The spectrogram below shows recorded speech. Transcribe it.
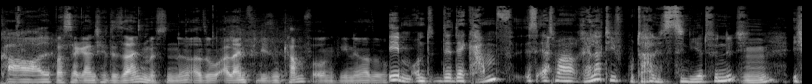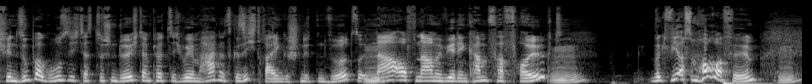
Karl. Was ja gar nicht hätte sein müssen, ne? Also allein für diesen Kampf irgendwie, ne? Also Eben, und der, der Kampf ist erstmal relativ brutal inszeniert, finde ich. Mhm. Ich finde super gruselig, dass zwischendurch dann plötzlich William Hart ins Gesicht reingeschnitten wird, so in Mhm. Nahaufnahme, wie er den Kampf verfolgt. Wirklich wie aus einem Horrorfilm. Mhm.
